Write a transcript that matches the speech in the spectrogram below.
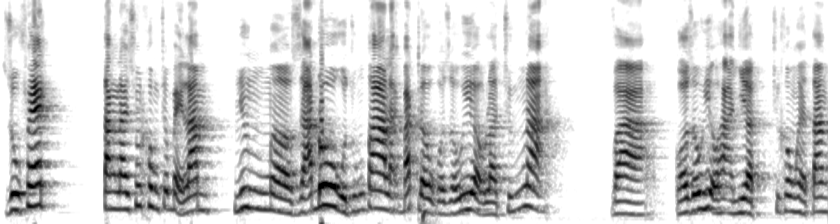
Dù Fed tăng lãi suất 0.75 nhưng mà giá đô của chúng ta lại bắt đầu có dấu hiệu là chứng lại và có dấu hiệu hạ nhiệt chứ không hề tăng.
